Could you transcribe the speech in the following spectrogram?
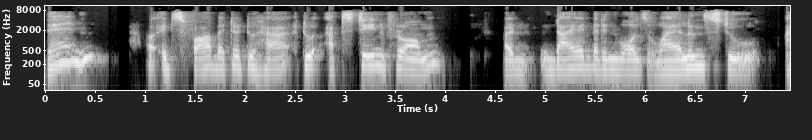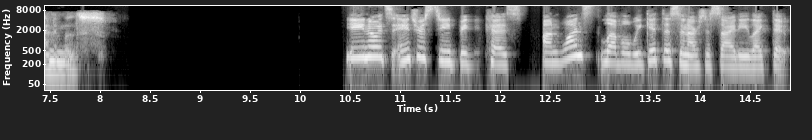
then uh, it's far better to have to abstain from a diet that involves violence to animals. Yeah, you know, it's interesting because on one level, we get this in our society, like that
